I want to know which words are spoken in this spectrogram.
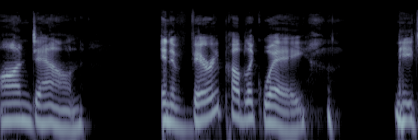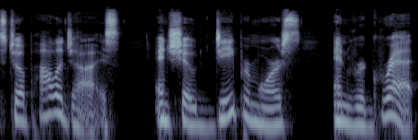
on down, in a very public way, needs to apologize and show deep remorse and regret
